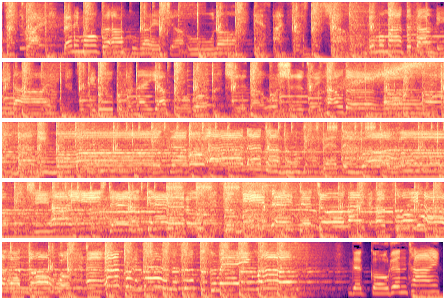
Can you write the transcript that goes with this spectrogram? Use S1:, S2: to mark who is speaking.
S1: That's right 誰もが憧れちゃうの the golden time.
